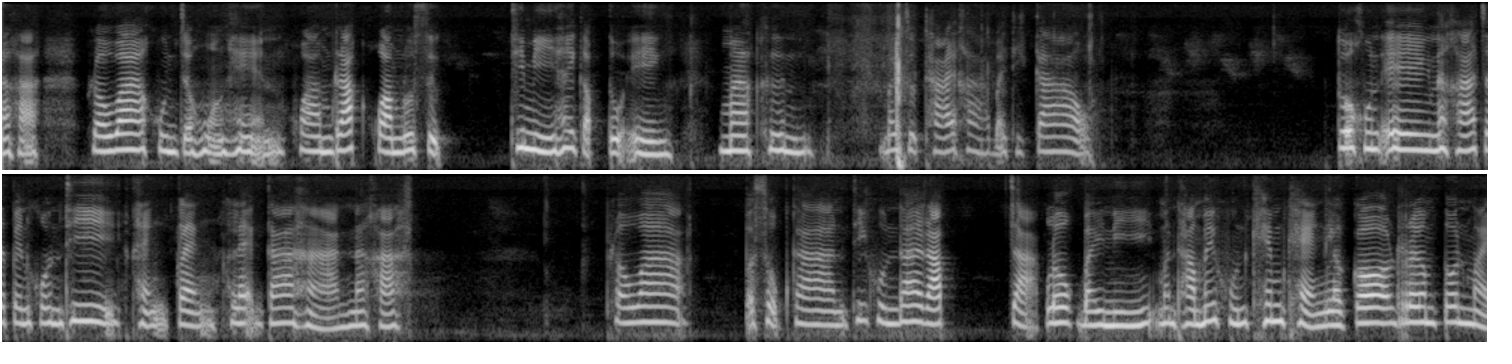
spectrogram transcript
นะคะ เพราะว่าคุณจะห่วงแหนความรักความรู้สึกที่มีให้กับตัวเองมากขึ้น ใบสุดท้ายค่ะ ใบที่ 9ตัวคุณเองนะคะจะเป็นคนที่แข็งแกร่งและกล้าหาญนะคะ ราะว่าประสบการณ์ที่คุณได้รับจากโลกใบนี้ มันทำให้คุณเข้มแข็งแล้วก็เริ่มต้นใหม่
